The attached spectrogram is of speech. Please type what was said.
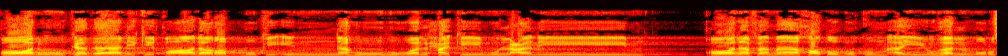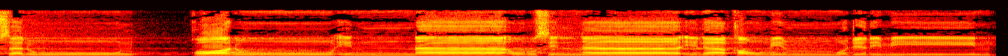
قالوا كذلك قال ربك إنه هو الحكيم العليم. قال فما خطبكم أيها المرسلون؟ قالوا إنا أرسلنا إلى قوم مجرمين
